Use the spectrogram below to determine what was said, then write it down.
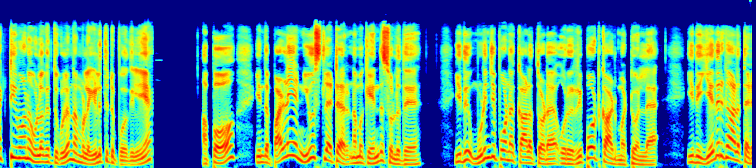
ஆக்டிவான உலகத்துக்குள்ள நம்மளை இழுத்துட்டு போகுது இல்லையா? அப்போ இந்த பழைய நியூஸ் லெட்டர் நமக்கு எந்த சொல்லுது? இது முடிஞ்சு போன காலத்தோட ஒரு ரிப்போர்ட் கார்டு மட்டும் இல்ல இது எதிர்காலத்தை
